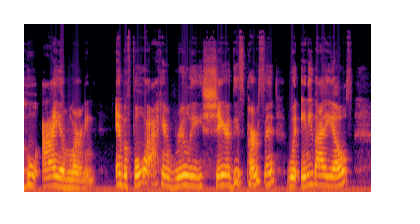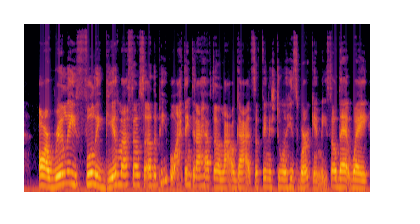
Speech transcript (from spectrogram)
who I am learning. And before I can really share this person with anybody else, or really fully give myself to other people, I think that I have to allow God to finish doing his work in me. So that way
